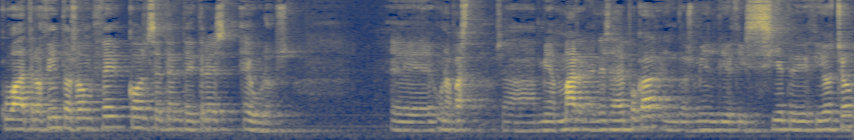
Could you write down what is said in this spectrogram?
411,73 euros. Eh, una pasta. O sea, Myanmar en esa época, en 2017-18,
